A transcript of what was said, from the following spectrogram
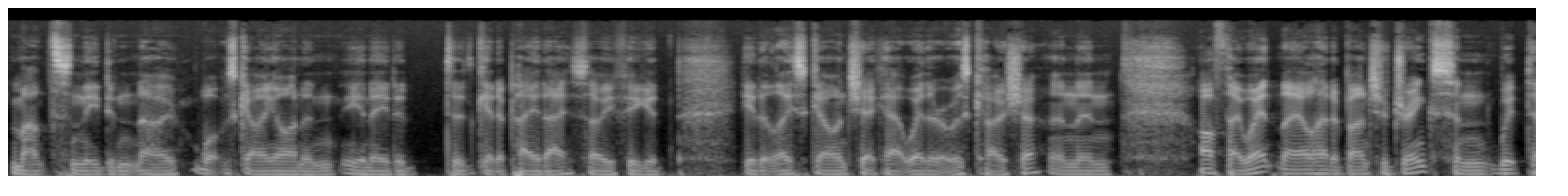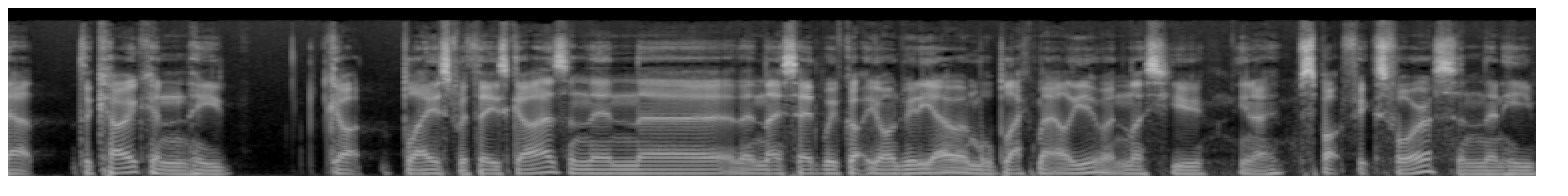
months and he didn't know what was going on and he needed to get a payday. So he figured he'd at least go and check out whether it was kosher. And then off they went. They all had a bunch of drinks and whipped out the Coke and he got blazed with these guys, and then uh, then they said we've got you on video and we'll blackmail you unless you you know spot fix for us. And then he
